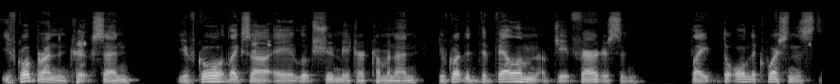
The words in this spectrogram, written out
you've got Brandin Cooks in, you've got like so, uh, Luke Schoonmaker coming in, you've got the development of Jake Ferguson. Like the only question is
